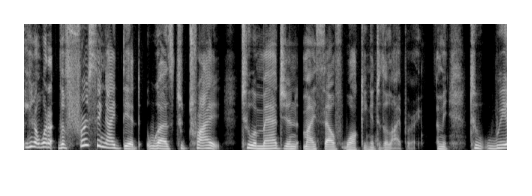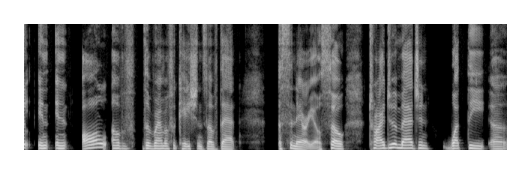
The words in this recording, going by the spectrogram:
You know what? The first thing I did was to try to imagine myself walking into the library. I mean, to real in in all of the ramifications of that uh, scenario. So, try to imagine what the uh,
